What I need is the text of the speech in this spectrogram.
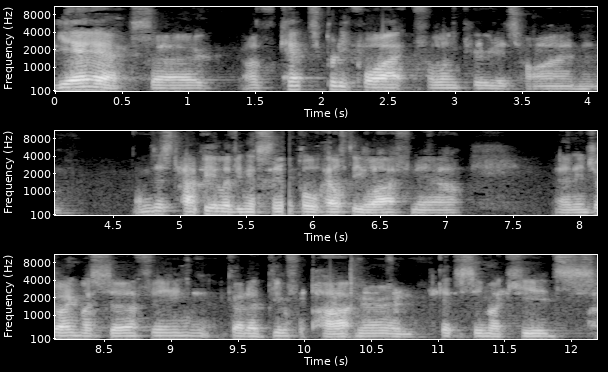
Yeah, so I've kept pretty quiet for a long period of time, and I'm just happy living a simple, healthy life now, and enjoying my surfing. Got a beautiful partner, and get to see my kids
